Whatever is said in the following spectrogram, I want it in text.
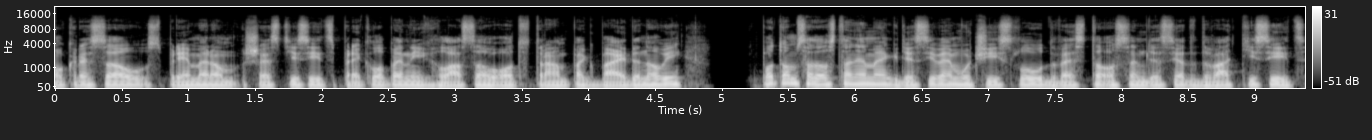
okresov s priemerom 6000 preklopených hlasov od Trumpa k Bidenovi, potom sa dostaneme k desivému číslu 282 tisíc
